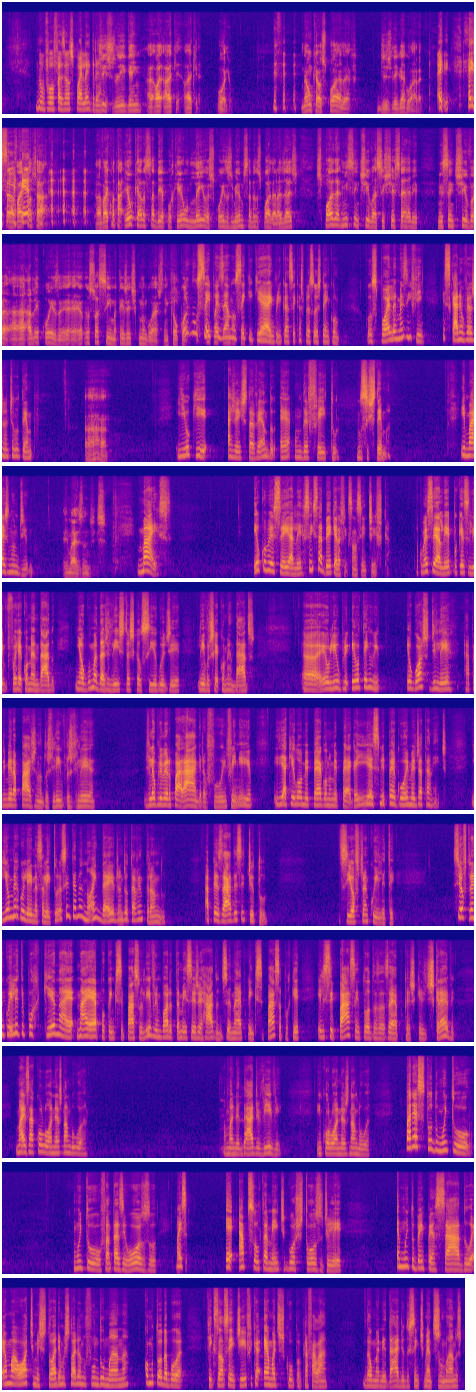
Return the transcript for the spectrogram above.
não vou fazer um spoiler grande. desliguem. Ah, Olha, aqui, olha aqui. Olho. Não quer o spoiler? Desliga agora. É, é isso Ela vai mesmo. contar. Ela vai contar. Eu quero saber, porque eu leio as coisas mesmo sabendo spoiler. Aliás, spoiler me incentiva a assistir série, me incentiva a, a- ler coisa. É, é, Eu sou assim, mas tem gente que não gosta. Então, Eu corta. não sei, pois é, eu não sei o que que é a implicância que as pessoas têm com, com spoiler, mas enfim, esse cara é um viajante no tempo. Ah, E o que a gente está vendo é um defeito no sistema. E mais não digo. e mais um disso. Mas eu comecei a ler sem saber que era ficção científica. Eu comecei a ler porque esse livro foi recomendado em alguma das listas que eu sigo de livros recomendados. Ah, eu li o eu tenho eu gosto de ler a primeira página dos livros, de ler de ler o primeiro parágrafo, enfim, e, e aquilo me pega ou não me pega. E esse me pegou imediatamente. E eu mergulhei nessa leitura sem ter a menor ideia de onde eu estava entrando, apesar desse título, Sea of Tranquility. Sea of Tranquility porque na, é- na época em que se passa o livro, embora também seja errado dizer na época em que se passa, porque ele se passa em todas as épocas que ele descreve, mas há colônias na Lua. A humanidade vive em colônias na Lua. Parece tudo muito muito fantasioso, mas é absolutamente gostoso de ler. É muito bem pensado, é uma ótima história, é uma história no fundo humana, como toda boa ficção científica, é uma desculpa para falar da humanidade, dos sentimentos humanos.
